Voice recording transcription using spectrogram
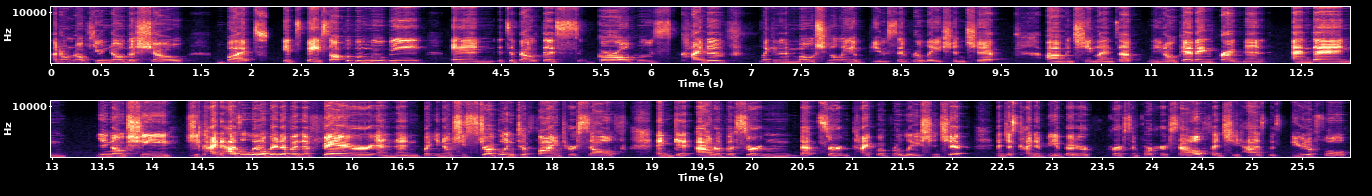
I don't know if you know the show, but it's based off of a movie and it's about this girl who's kind of like an emotionally abusive relationship um, and she ends up you know getting pregnant. And then you know she she kind of has a little bit of an affair and then but you know she's struggling to find herself and get out of a certain that certain type of relationship and just kind of be a better person for herself. And she has this beautiful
